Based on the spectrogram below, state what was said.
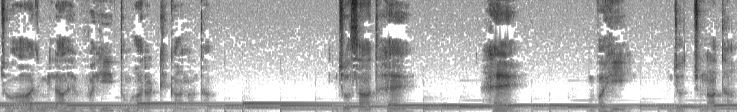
जो आज मिला है, वही तुम्हारा ठिकाना था। जो साथ है है, वही जो चुना था।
